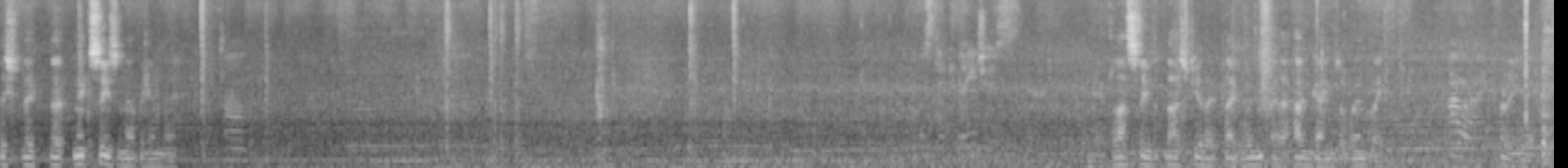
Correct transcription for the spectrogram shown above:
They they, the, next season they'll be in there. Oh. It was taking ages. Last season, last year they played Wim, uh, home games at Wembley Alright. for a year.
